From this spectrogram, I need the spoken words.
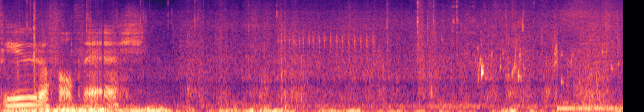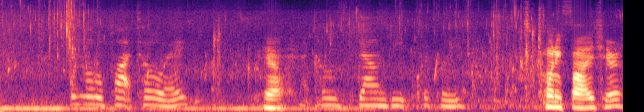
Beautiful fish. Little plateau, eh? Yeah, That goes down deep quickly. 25 here.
